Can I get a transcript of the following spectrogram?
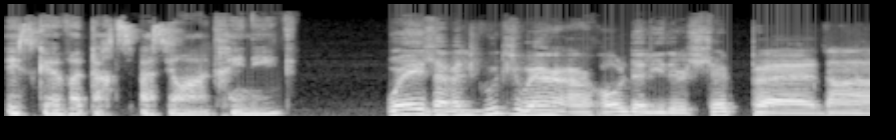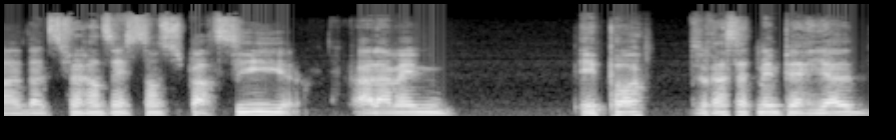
Est-ce que votre participation a entraîné? Oui, j'avais le goût de jouer un, rôle de leadership euh, dans, dans différentes instances du parti à la même époque durant cette même période,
